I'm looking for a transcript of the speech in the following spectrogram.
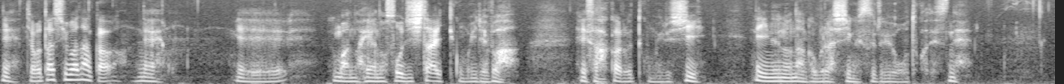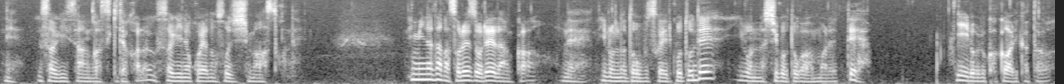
ね、じゃあ私はなんかね、えー、馬の部屋の掃除したいって子もいれば餌測るって子もいるし、ね、犬のなんかブラッシングするよとかですねねうさぎさんが好きだからうさぎの小屋の掃除しますとかねでみんななんかそれぞれなんかねいろんな動物がいることでいろんな仕事が生まれていろいろ関わり方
